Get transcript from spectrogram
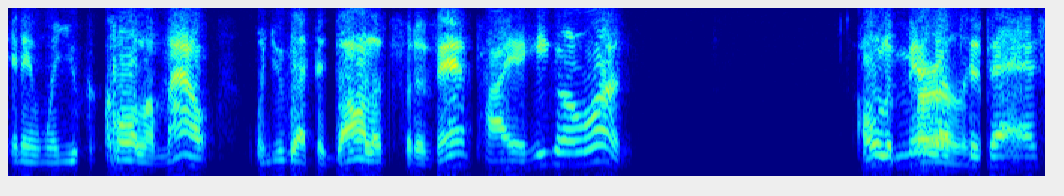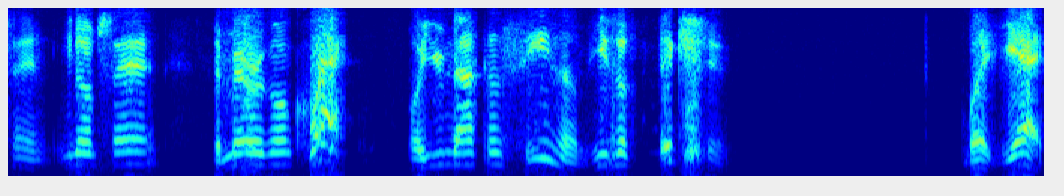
And then when you could call him out, when you got the garlic for the vampire, he gonna run. Hold a mirror up Early. to his ass, and you know what I'm saying? The mirror gonna crack, or you not gonna see him. He's a fiction. But yet,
